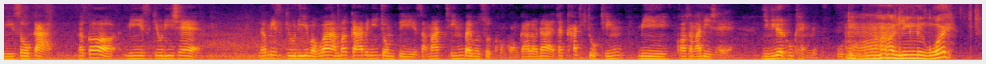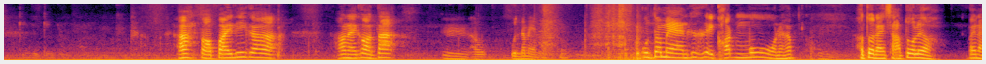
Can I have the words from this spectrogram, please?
มีโซการ์ดแล้วก็มีสกิลดีแชร์แล้วมีสกิลดีบอกว่าเมื่อการ์ดใบนี้โจมตีสามารถทิ้งใบบนสุดของกองการดเราได้ ถ้าการ์ดที่ถูกทิ้งมีความสามารถดีแชร์ ยิงเลือดคู่แข่งหนึ่งโอ้เก่งอ๋อยิงหนึ่งเว้ยเก่งอยู่เก่งอยู่อะต่อไปนี่ก็ เอาไหนก่อนตาอืมเอาอุลตร้าแมน อุลตร้าแมนก็คือไอ้คอสโมนะครับ เอาตัวไหนสามตัวเลยเหรอไปไหน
